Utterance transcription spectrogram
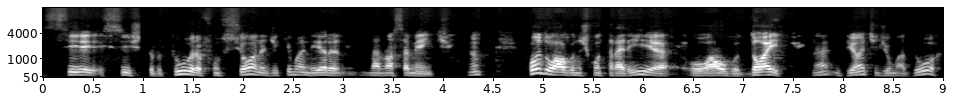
se, se estrutura, funciona, de que maneira na nossa mente. Né? Quando algo nos contraria ou algo dói né, diante de uma dor,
